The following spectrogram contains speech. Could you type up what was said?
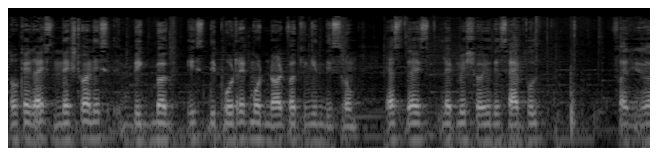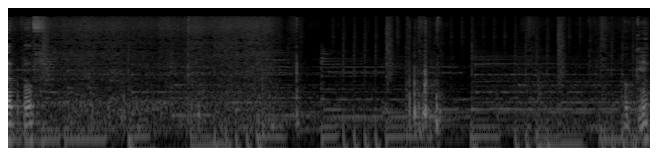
Okay guys, next one is big bug is the portrait mode not working in this ROM. Yes guys, let me show you the sample for your proof. Okay,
